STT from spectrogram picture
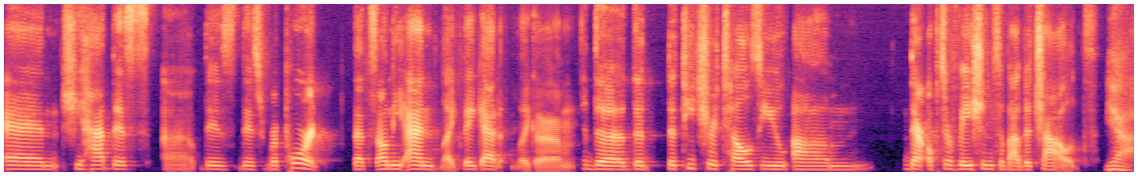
and she had this uh, this this report that's on the end like they get like um the the the teacher tells you um their observations about the child. Yeah.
